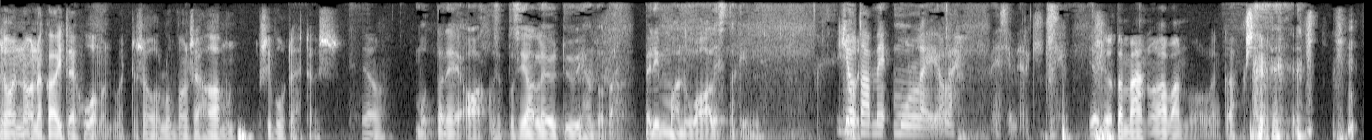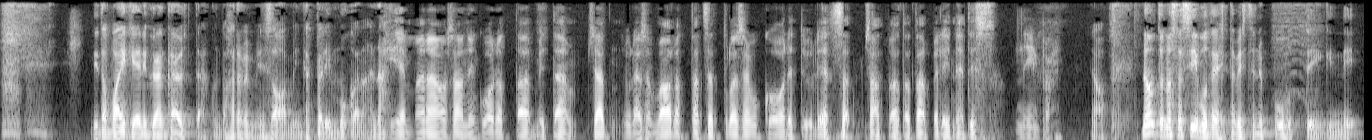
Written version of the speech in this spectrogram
Joo, en ole ainakaan itse huomannut, että se on ollut vain se haamun sivutehtävissä. Joo. Mutta ne aakkoset tosiaan löytyy ihan tuota pelin manuaalistakin. Jota me, mulle ei ole esimerkiksi. Ja jota mä en ole avannut ollenkaan. niitä on vaikea nykyään käyttää, kun harvemmin saa minkä pelin mukana enää. En mä enää osaa niin odottaa mitään. Sieltä yleensä vaan odottaa, että sieltä tulee se joku koodityyli, että sä saat pelata tätä pelin netissä. Niinpä. Joo. No mutta noista sivutehtävistä nyt puhuttiinkin, niin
